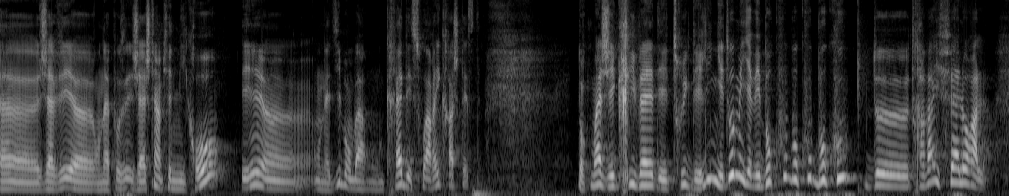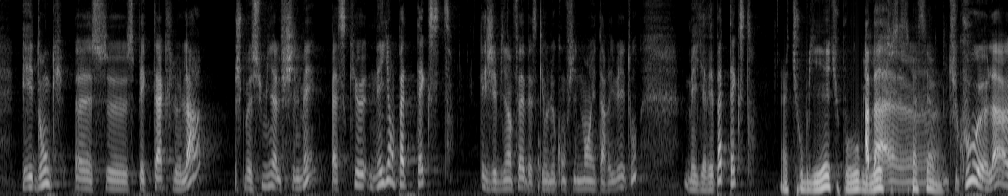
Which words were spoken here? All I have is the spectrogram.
Euh, j'avais, euh, on a posé, j'ai acheté un pied de micro et euh, on a dit bon bah on crée des soirées crash test. Donc moi j'écrivais des trucs, des lignes et tout, mais il y avait beaucoup, beaucoup, beaucoup de travail fait à l'oral. Et donc euh, ce spectacle-là, je me suis mis à le filmer parce que n'ayant pas de texte, et j'ai bien fait parce que le confinement est arrivé et tout, mais il n'y avait pas de texte. Ah, tu oubliais, tu pouvais oublier Ah bah, tout ce qui se passait. ouais. Du coup, euh, là,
